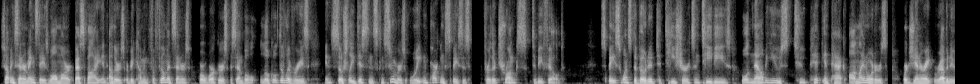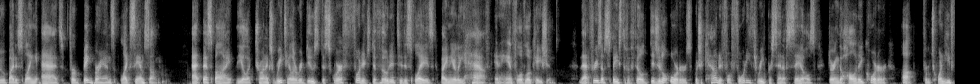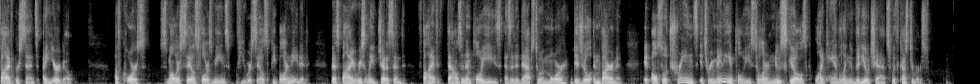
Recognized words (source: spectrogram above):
Shopping center mainstays Walmart, Best Buy, and others are becoming fulfillment centers where workers assemble local deliveries and socially distanced consumers wait in parking spaces for their trunks to be filled. Space once devoted to t shirts and TVs will now be used to pick and pack online orders or generate revenue by displaying ads for big brands like Samsung. At Best Buy, the electronics retailer reduced the square footage devoted to displays by nearly half in a handful of locations. That frees up space to fulfill digital orders, which accounted for 43% of sales during the holiday quarter, up from 25% a year ago. Of course, Smaller sales floors means fewer salespeople are needed. Best Buy recently jettisoned 5,000 employees as it adapts to a more digital environment. It also trains its remaining employees to learn new skills like handling video chats with customers.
